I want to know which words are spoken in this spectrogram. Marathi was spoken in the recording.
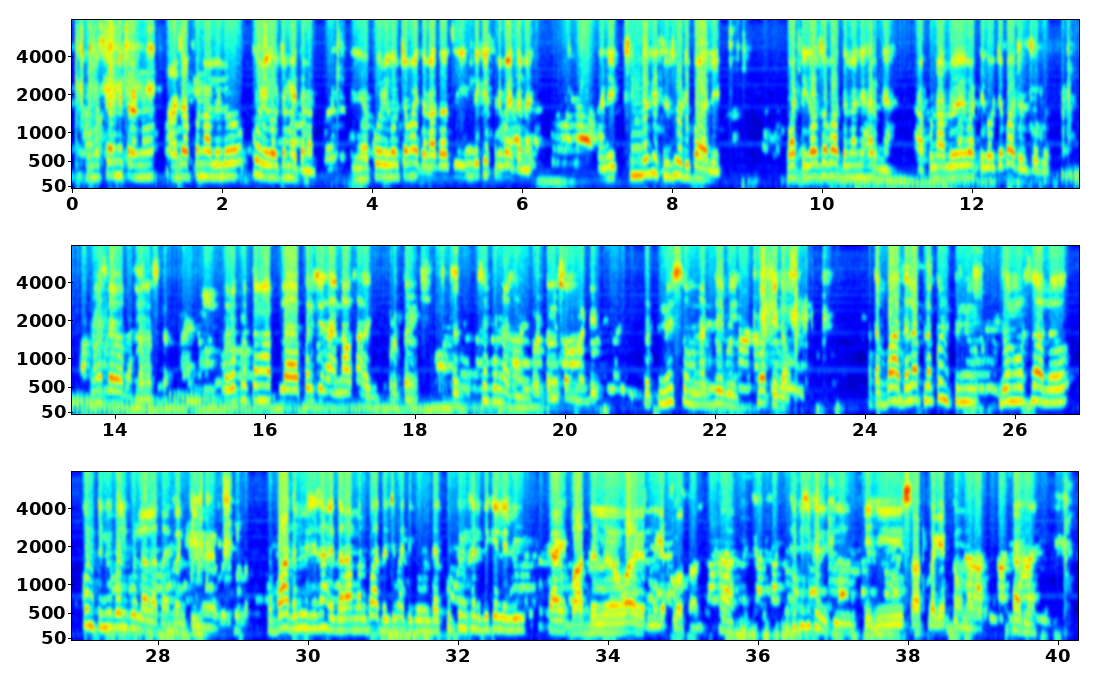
नमस्कार मित्रांनो आज आपण आलेलो कोरेगावच्या मैदानात. या कोरेगावच्या मैदानात आज हिंद केसरी मैदान आहे आणि एक हिंद केसरी जोडी पळाले. वाटेगावचा बादल आणि हरण्या. आपण आलोय वाटेगावच्या बादल सोबत नमस्कार दादा. नमस्कार. सर्वप्रथम आपला परिचय सांगा नाव सांगा की. प्रथमेश. तर संपूर्ण नाव सांगा प्रथमेश सोमनाथ देव. प्रथमेश सोमनाथ डेबे वाटेगाव. आता बादल आपला कंटिन्यू दोन वर्ष झालं कंटिन्यू बैल गुलाला आहे. कंटिन्यू आहे बैल तर बादल विषयी सांगायचं जरा आम्हाला बादलची माहिती करून द्या. कुठून खरेदी केलेली? काय? बादल वाळव्यातनं घेतला होता. हा. कितीची खरेदी? त्याची सात लाख एक्कावन्न हजार. सातला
